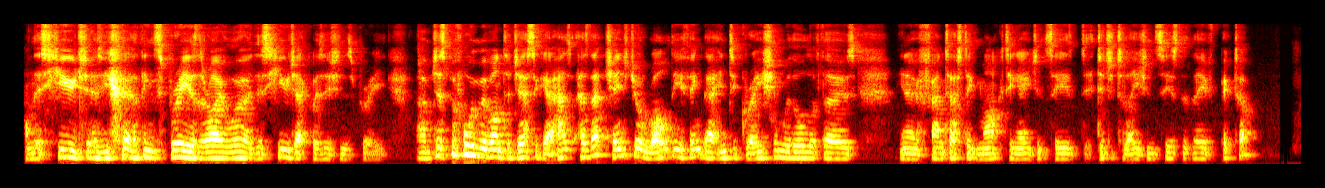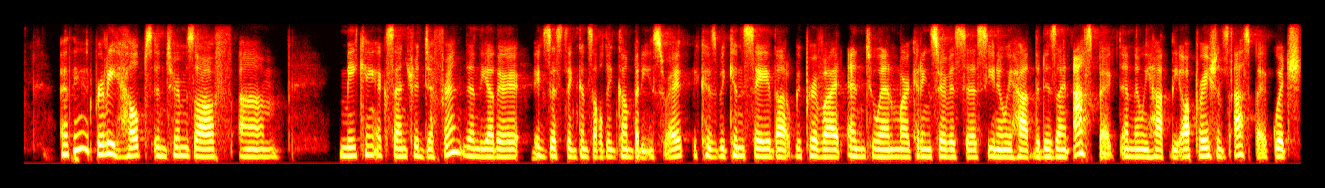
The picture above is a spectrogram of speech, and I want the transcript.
on this huge, as you, I think, spree is the right word. This huge acquisition spree. Um, just before we move on to Jessica, has has that changed your role? Do you think that integration with all of those, you know, fantastic marketing agencies, digital agencies that they've picked up? I think it really helps in terms of um, making Accenture different than the other existing consulting companies, right? Because we can say that we provide end-to-end marketing services. You know, we have the design aspect and then we have the operations aspect, which,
